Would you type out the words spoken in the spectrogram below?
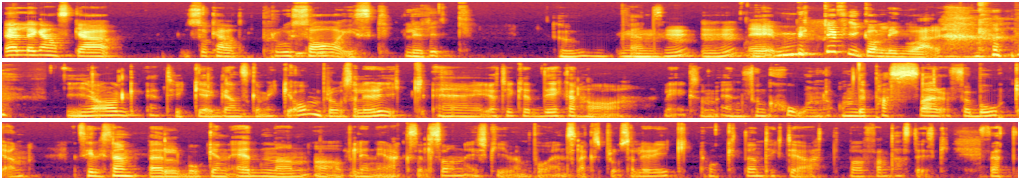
Eller ganska så kallad prosaisk lyrik. Mhm, mhm. Det är mycket fikonlingo här. Jag tycker ganska mycket om prosalyrik. Eh, jag tycker att det kan ha liksom, en funktion om det passar för boken. Till exempel boken Ednan av Linnea Axelsson är skriven på en slags prosalyrik och den tyckte jag att var fantastisk. För att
